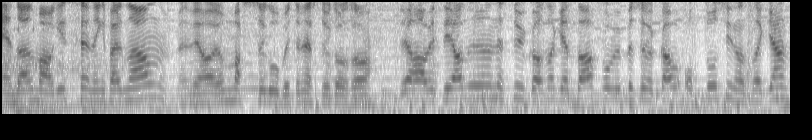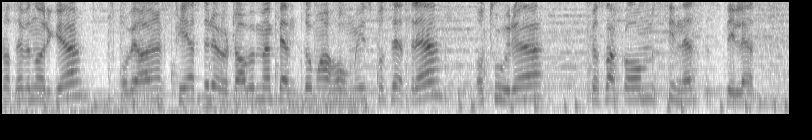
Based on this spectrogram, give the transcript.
Enda en magisk sending, Ferdinand. Men vi har jo masse godbiter neste uke også. Det har vi, Stian. Neste ukas agenda får vi besøk av Otto Sinnasnekkeren fra TV Norge. Og vi har en fet røvertabbe med Bento My Homies på C3. Og Tore skal snakke om sinnets stillhet.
